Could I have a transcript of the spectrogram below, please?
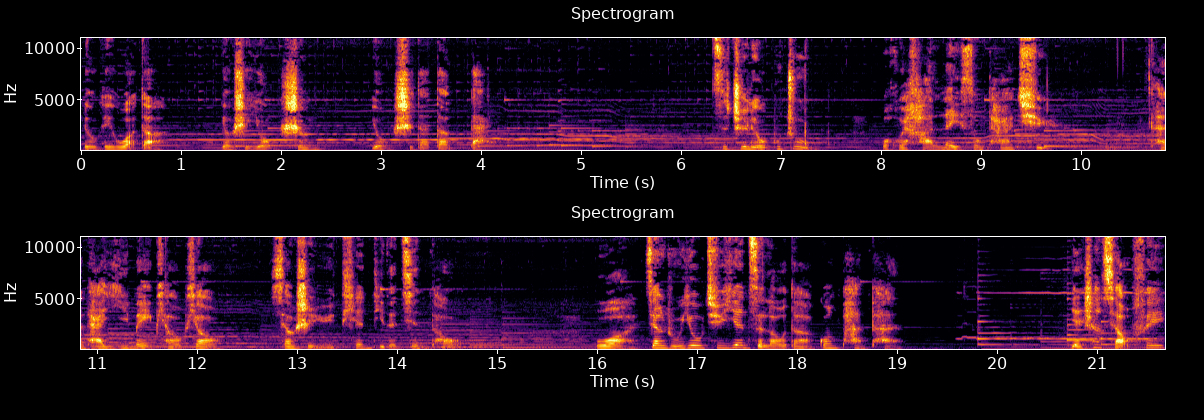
留给我的，又是永生、永世的等待。自知留不住，我会含泪送他去，看他衣袂飘飘，消失于天地的尽头。我将如幽居燕子楼的光盼盼。檐上小飞，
